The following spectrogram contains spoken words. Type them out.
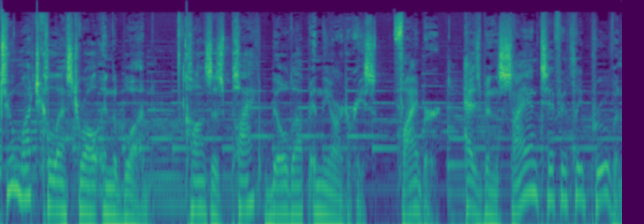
Too much cholesterol in the blood causes plaque buildup in the arteries. Fiber has been scientifically proven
